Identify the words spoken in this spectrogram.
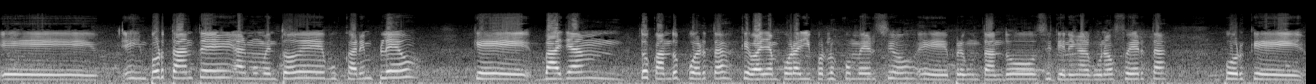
Eh, es importante al momento de buscar empleo que vayan tocando puertas, que vayan por allí por los comercios, eh, preguntando si tienen alguna oferta, porque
